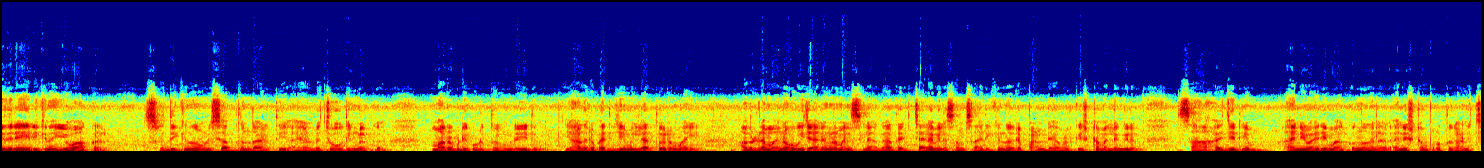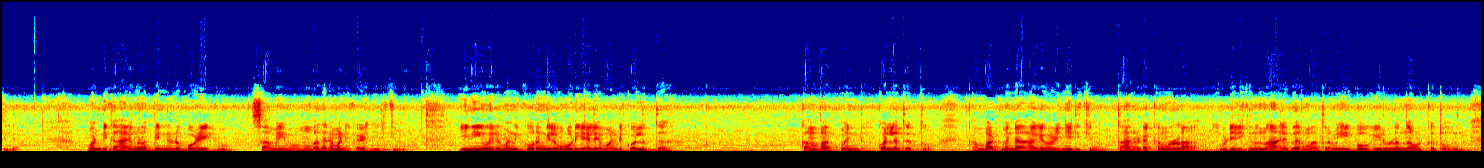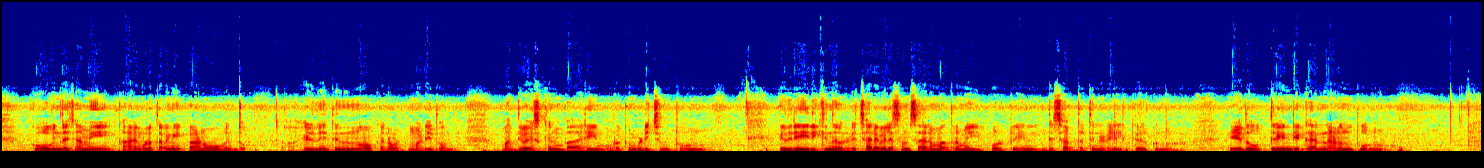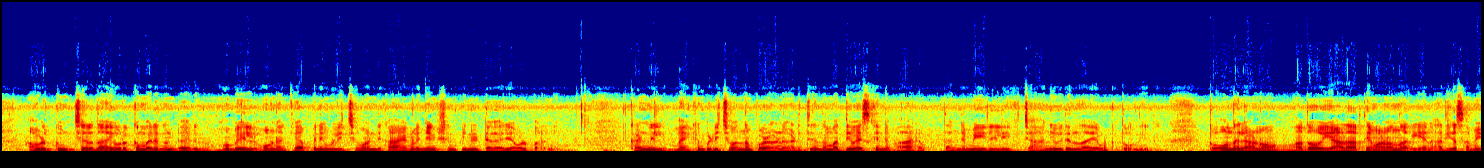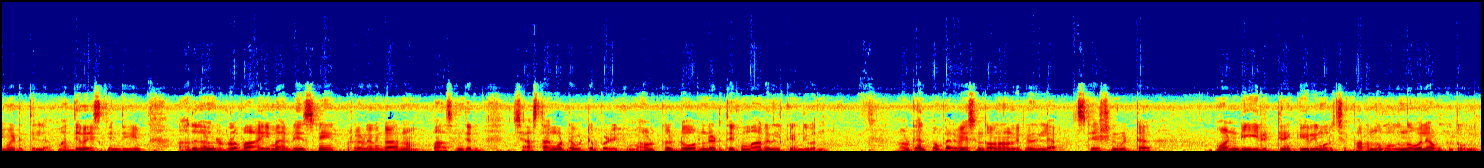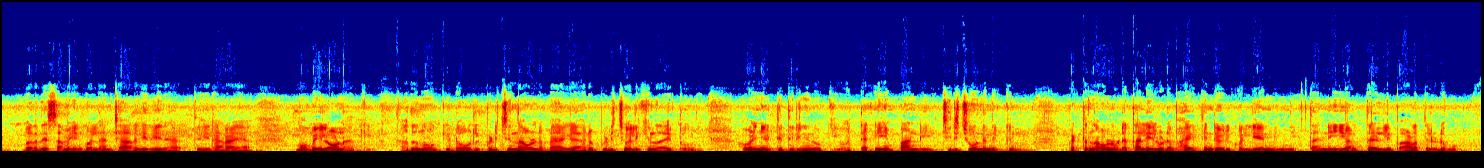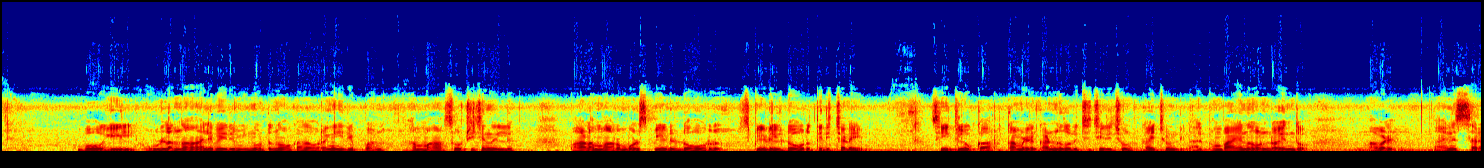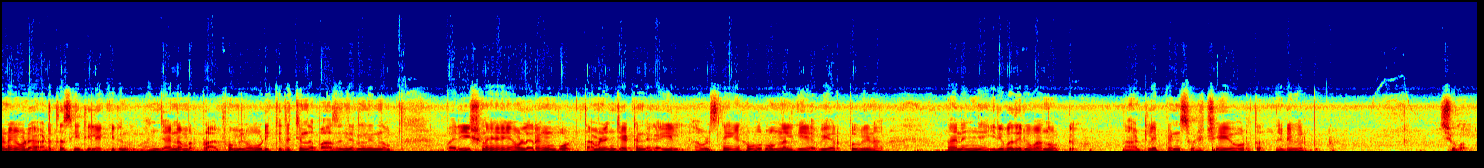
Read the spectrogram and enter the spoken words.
എതിരെ ഇരിക്കുന്ന യുവാക്കൾ ശ്രദ്ധിക്കുന്നതുകൊണ്ട് ശബ്ദം താഴ്ത്തി അയാളുടെ ചോദ്യങ്ങൾക്ക് മറുപടി കൊടുത്തുകൊണ്ടേയിരുന്നു. യാതൊരു പരിചയമില്ലാത്തവരുമായി അവരുടെ മനോവിചാരങ്ങൾ മനസ്സിലാക്കാതെ ചെലവിൽ സംസാരിക്കുന്നവരെ പണ്ടേ അവൾക്ക് ഇഷ്ടമല്ലെങ്കിലും സാഹചര്യം അനിവാര്യമാക്കുന്നതിനാൽ അനിഷ്ടം പുറത്തു കാണിച്ചില്ല. വണ്ടി കായംകുളം പിന്നിടുമ്പോഴേക്കും സമയം ഒമ്പതര മണി കഴിഞ്ഞിരിക്കുന്നു. ഇനി ഒരു മണിക്കൂറെങ്കിലും ഓടിയാലേ വണ്ടി കൊല്ലത്ത് കമ്പാർട്ട്മെന്റ് കൊല്ലത്തെത്തു. കമ്പാർട്ട്മെന്റ് ആകെ ഒഴിഞ്ഞിരിക്കുന്നു. താനടക്കമുള്ള ഇവിടെ ഇരിക്കുന്ന നാല് പേർ മാത്രമേ ഈ ബോഗിയിലുള്ളെന്ന് അവൾക്ക് തോന്നി. ഗോവിന്ദചാമി കായംകുളത്തിറങ്ങി കാണുമോ എന്തോ. എഴുന്നേറ്റ് നിന്ന് നോക്കാൻ അവൾക്ക് മടി തോന്നി. മധ്യവയസ്കനും ഭാര്യയും ഉറക്കം പിടിച്ചെന്ന് തോന്നുന്നു. എതിരെ ഇരിക്കുന്നവരുടെ ചലവിലെ സംസാരം മാത്രമേ ഇപ്പോൾ ട്രെയിനിന്റെ ശബ്ദത്തിനിടയിൽ കേൾക്കുന്നുള്ളൂ. ഏതോ ഉത്തരേന്ത്യക്കാരനാണെന്ന് തോന്നുന്നു. അവൾക്കും ചെറുതായി ഉറക്കം വരുന്നുണ്ടായിരുന്നു. മൊബൈൽ ഓണാക്കി അപ്പനെ വിളിച്ച് വണ്ടി കായംകുളം ജംഗ്ഷൻ പിന്നിട്ട കാര്യം അവൾ പറഞ്ഞു. കണ്ണിൽ മയക്കം പിടിച്ചു വന്നപ്പോഴാണ് അടുത്തിരുന്ന മധ്യവയസ്കന്റെ ഭാരം തന്റെ മേലിലേക്ക് ചാഞ്ഞു വരുന്നതായി അവൾക്ക് തോന്നിയത്. തോന്നലാണോ? അതോ യാഥാർത്ഥ്യമാണോ എന്ന് അറിയാൻ അധിക സമയമെടുത്തില്ല. മധ്യവയസ്കന്റെയും അത് കണ്ടിട്ടുള്ള ഭായിമാരുടെയും സ്നേഹപ്രകടനം കാരണം പാസഞ്ചർ ശാസ്താംകോട്ട വിട്ടപ്പോഴേക്കും അവൾക്ക് ഡോറിന്റെ അടുത്തേക്ക് മാറി നിൽക്കേണ്ടി വന്നു. അവൾക്ക് അല്പം പരവേശം തോന്നാതിരുന്നില്ല സ്റ്റേഷൻ വിട്ട് വണ്ടി ഇരുട്ടിനെ കീറി മുറിച്ച് പറന്നു പോകുന്ന പോലെ അവൾക്ക് തോന്നി. വെറുതെ സമയം കൊല്ലാൻ ചാർജ് തീരാ തീരാറായ മൊബൈൽ ഓണാക്കി. അത് നോക്കി ഡോറിൽ പിടിച്ചിരുന്ന അവളുടെ ബാഗിൽ ആരോ പിടിച്ചു വലിക്കുന്നതായി തോന്നി. അവൾ ഞെട്ടിത്തിരിഞ്ഞു നോക്കി. ഒറ്റക്കൈയും പാണ്ടി ചിരിച്ചുകൊണ്ട് നിൽക്കുന്നു. പെട്ടെന്ന് അവളുടെ തലയിലൂടെ ഭയത്തിന്റെ ഒരു കൊല്ലിയൻ മിന്നി. തന്നെ ഇയാൾ തള്ളി പാളത്തിലിടുമോ? ബോഗിയിൽ ഉള്ള നാല് പേരും ഇങ്ങോട്ട് നോക്കാതെ ഉറങ്ങിയിരിപ്പാണ്. അമ്മ സൂക്ഷിച്ചു നില്ല്. പാളം മാറുമ്പോൾ സ്പീഡ് ഡോറ് സ്പീഡിൽ ഡോറ് തിരിച്ചടയും. സീറ്റിൽ ഉക്കാർ. തമിഴൻ കണ്ണു തുറിച്ച് ചിരിച്ചു കഴിച്ചുകൊണ്ട് അല്പം ഭയന്നുകൊണ്ടോ എന്തോ. അവൾ അനുസരണയോടെ അടുത്ത സീറ്റിലേക്കിരുന്നു. അഞ്ചാം നമ്പർ പ്ലാറ്റ്ഫോമിൽ ഓടിക്കിതച്ചുന്ന പാസഞ്ചറിൽ നിന്നും പരീക്ഷണയായി അവൾ ഇറങ്ങുമ്പോൾ തമിഴൻ ചേട്ടന്റെ കയ്യിൽ അവൾ സ്നേഹപൂർവം നൽകിയ വിയർപ്പ് വീണ നനഞ്ഞ ഇരുപത് രൂപ നോട്ട് നാട്ടിലെ പെൺസുരക്ഷയെ ഓർത്ത് നെടുവീർപ്പിട്ടു. ശുഭം.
